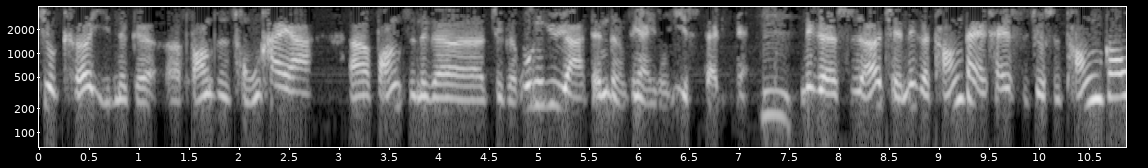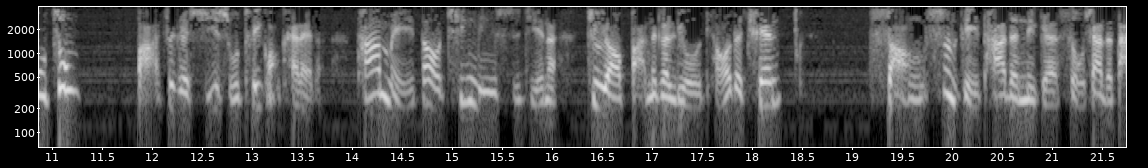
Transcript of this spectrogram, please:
就可以那个呃防止虫害呀。啊，防止那个这个瘟疫啊等等这样一种意识在里面。嗯，那个是，而且那个唐代开始就是唐高宗把这个习俗推广开来的。他每到清明时节呢，就要把那个柳条的圈赏赐给他的那个手下的大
